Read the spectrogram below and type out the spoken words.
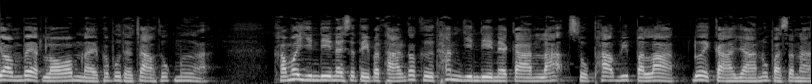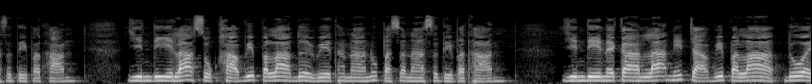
ย่อมแวดล้อมในพระพุทธเจ้าทุกเมื่อคำว่ายินดีในสติปัฏฐานก็คือท่านยินดีในการละสุภาพวิปลาสด้วยกายานุปัสนาสติปัฏฐาน ยินดีละสุขวิปลาสด้วยเวทนานุปัสนาสติปัฏฐาน ยินดีในการละนิจจวิปลาสด้วย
